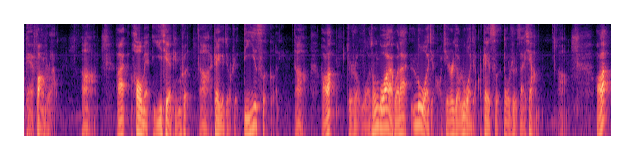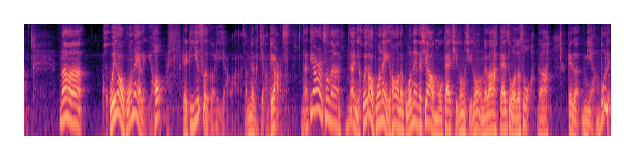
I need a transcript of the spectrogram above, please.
给放出来了，啊，哎，后面一切平顺啊，这个就是第一次隔离啊。好了，就是我从国外回来落脚，其实就落脚，这次都是在厦门啊。好了，那么。回到国内了以后，这第一次隔离讲完了，咱们就讲第二次。那第二次呢？那你回到国内以后呢？国内的项目该启动启动，对吧？该做的做，对吧？这个免不了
